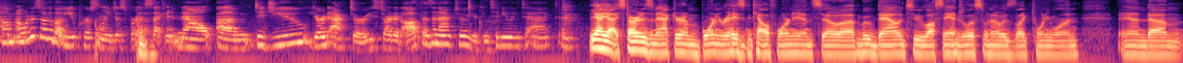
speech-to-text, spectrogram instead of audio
Um, I want to talk about you personally just for a second. Now, um, did you? You're an actor. You started off as an actor. You're continuing to act. And Yeah, yeah. I started as an actor. I'm born and raised in California, and so uh, moved down to Los Angeles when I was like 21, and um,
